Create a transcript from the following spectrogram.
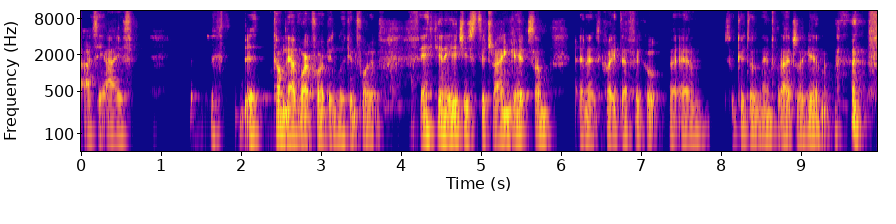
I say I've the company I've worked for have been looking for it fucking ages to try and get some, and it's quite difficult. But um, so good on them for actually getting it.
